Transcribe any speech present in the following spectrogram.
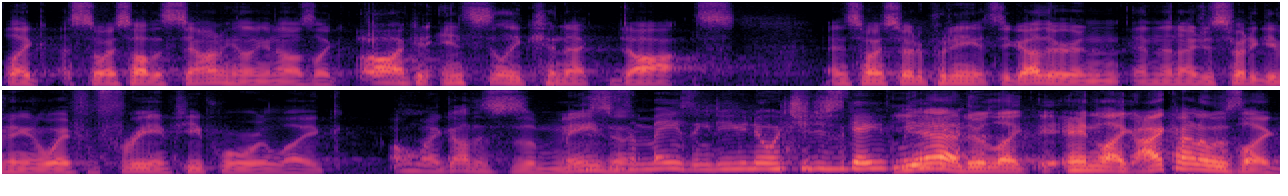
like so I saw the sound healing, and I was like, oh, I could instantly connect dots And so I started putting it together, and, and then I just started giving it away for free, and people were like, "Oh my God, this is amazing!" This is amazing. Do you know what you just gave me? Yeah, they're like, and like I kind of was like,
